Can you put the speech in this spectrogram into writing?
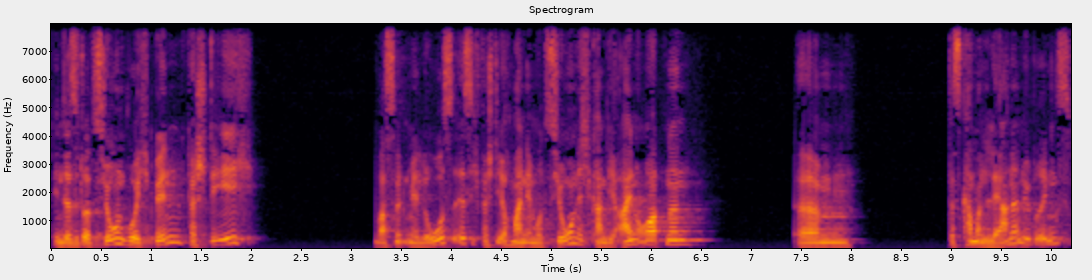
in der Situation, wo ich bin, verstehe ich, was mit mir los ist. Ich verstehe auch meine Emotionen, ich kann die einordnen. Ähm, das kann man lernen übrigens.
